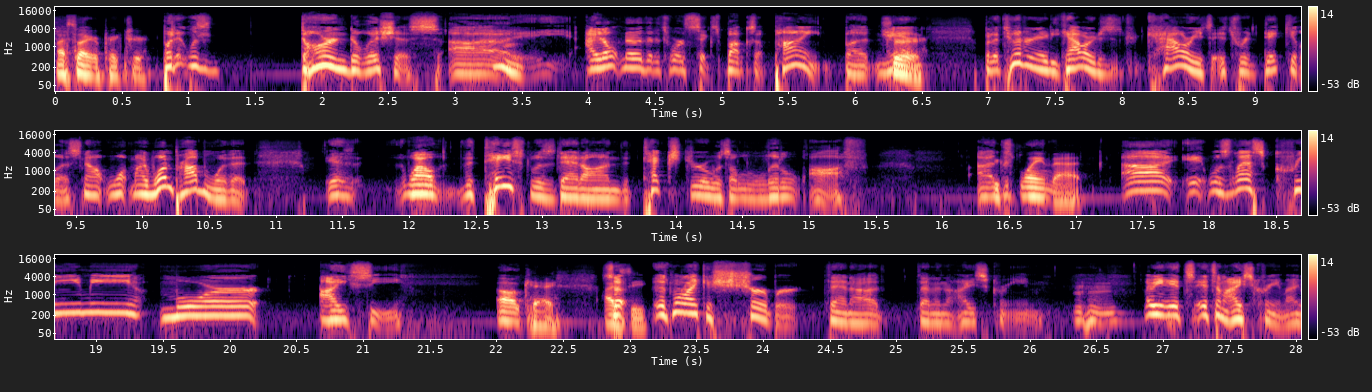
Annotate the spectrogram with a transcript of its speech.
I saw your picture. but it was darn delicious. Uh, I don't know that it's worth six bucks a pint, but man, Sure. but at 280 calories, calories, it's ridiculous. Now, what, my one problem with it is, while the taste was dead on, the texture was a little off. Explain that. Uh, it was less creamy, more icy. Okay, So I see. It's more like a sherbet than a than an ice cream. Mm-hmm. I mean, it's it's an ice cream. I,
